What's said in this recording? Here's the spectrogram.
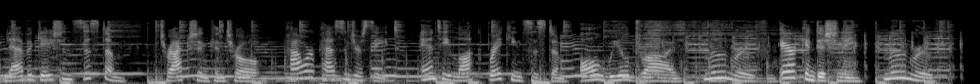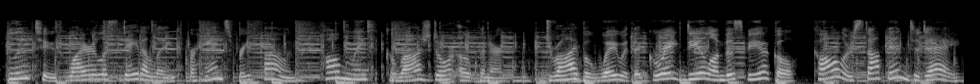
Navigation system, traction control, power passenger seat, anti-lock braking system, all-wheel drive, moonroof, air conditioning, moonroof, Bluetooth wireless data link for hands-free phone, HomeLink garage door opener. Drive away with a great deal on this vehicle. Call or stop in today.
